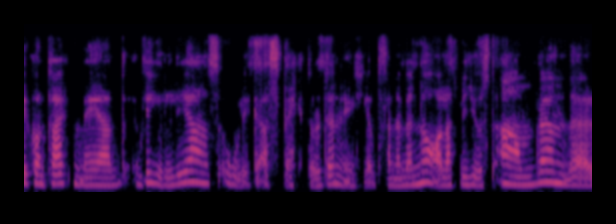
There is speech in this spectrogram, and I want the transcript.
i kontakt med viljans olika aspekter. Och den är ju helt fenomenal. Att vi just använder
